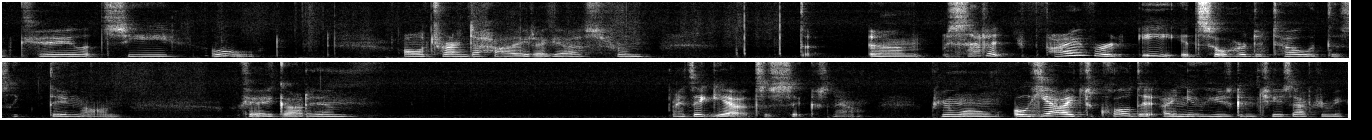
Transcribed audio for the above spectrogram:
Okay, let's see. Oh, all trying to hide, I guess, from the, um, is that a five or an eight? It's so hard to tell with this, like, thing on. Okay, got him. I think, yeah, it's a six now. Primo. Oh, yeah, I called it. I knew he was to chase after me.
